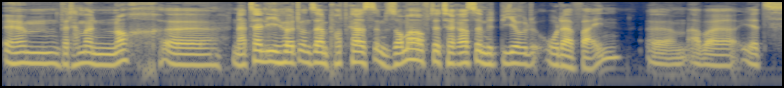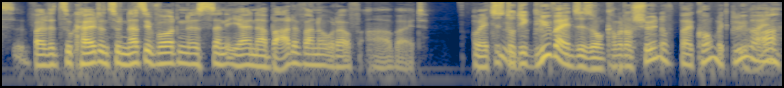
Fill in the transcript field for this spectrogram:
Ähm, was haben wir noch? Äh, Natalie hört unseren Podcast im Sommer auf der Terrasse mit Bier oder Wein. Ähm, aber jetzt, weil es zu kalt und zu nass geworden ist, dann eher in der Badewanne oder auf Arbeit. Aber jetzt ist hm. doch die Glühweinsaison. Kann man doch schön auf dem Balkon mit Glühwein. Ja,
